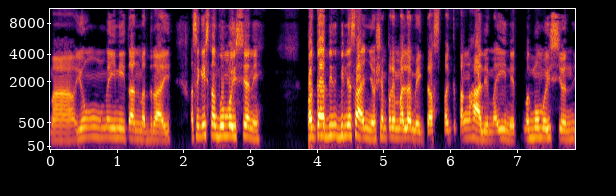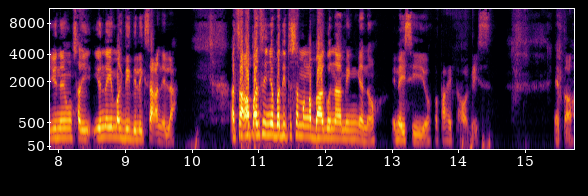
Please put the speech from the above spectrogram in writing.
Ma, yung mainitan, madry. Kasi guys, nagbumoist yan eh. Pagka bin- binasaan nyo, syempre malamig, tapos pag tanghali, mainit, magmumoist yun, yun na yung, yun na yung magdidilig sa kanila. At saka pansin nyo ba dito sa mga bago naming ano, in ICU? Papakita ko guys. Ito.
